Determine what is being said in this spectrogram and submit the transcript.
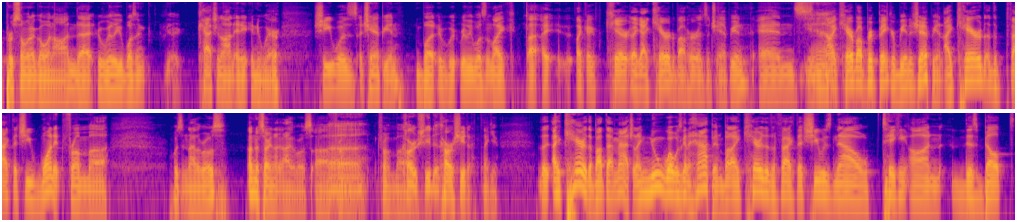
persona going on that really wasn't uh, catching on any, anywhere. She was a champion, but it w- really wasn't like uh, I like I care like I cared about her as a champion, and Yeah. now I care about Britt Baker being a champion. I cared the fact that she won it from uh, was it Nyla Rose? Oh no, sorry, not Nyla Rose. Uh, from uh, from uh, Karashida. Karashida, thank you. I cared about that match, and I knew what was going to happen, but I cared that the fact that she was now taking on this belt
